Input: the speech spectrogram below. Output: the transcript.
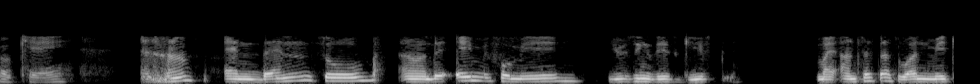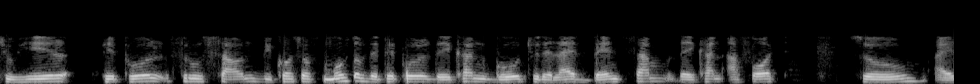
Okay. Uh-huh. And then, so uh, the aim for me using this gift, my ancestors want me to heal people through sound because of most of the people they can't go to the live band. Some they can't afford. So I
